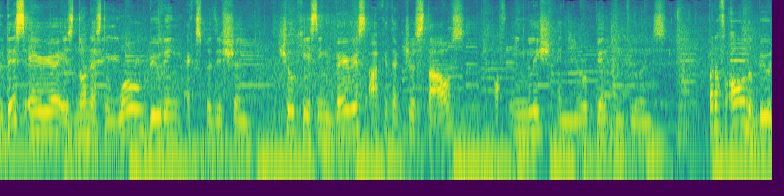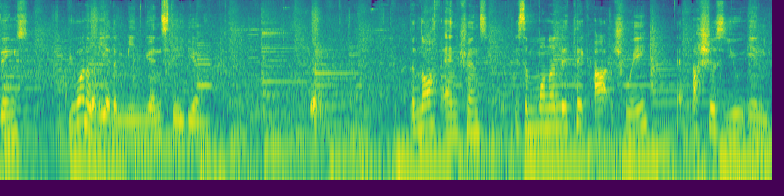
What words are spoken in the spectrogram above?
This area is known as the World Building Exposition, showcasing various architecture styles of English and European influence. But of all the buildings, you want to be at the Minyuan Stadium. The north entrance is a monolithic archway that ushers you in.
